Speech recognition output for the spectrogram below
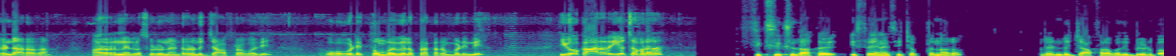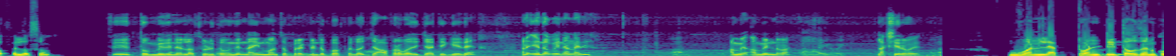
రెండు ఆర్ఆరా? ఆర్ఆర్ నెలల చూడండి అంటే రెండు జాఫరాబాది ఒక్కొక్కటి తొంభై వేల ప్రకారం పడింది. ఇవి ఒక ఆర్ఆర్ ఇవ్వచ్చా బ్రదర్? సిక్స్ సిక్స్ దాకా ఇస్తాయనేసి చెప్తున్నారు. రెండు జాఫరాబాదీ బ్రీడ్ బఫెలోస్ తొమ్మిది నెలల సుడితో ఉంది. Nine months pregnant buffalo Jafarabad జాతి గేదె. అంటే ఎంత పోయింది అనేది అమ్మి అమ్మిండ్రా? లక్ష ఇరవై. వన్ ల్యాక్ ట్వంటీ థౌజండ్కు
